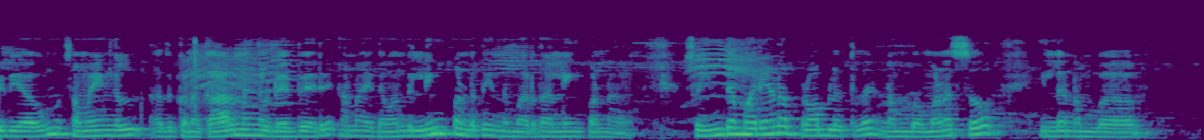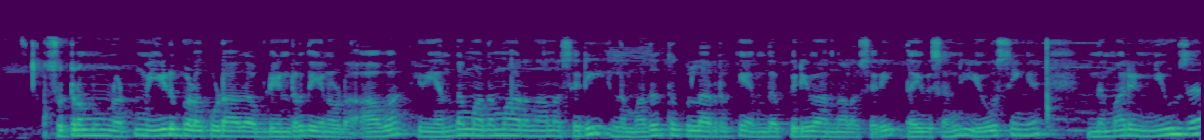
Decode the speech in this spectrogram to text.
ரீதியாகவும் சமயங்கள் அதுக்கான காரணங்கள் வெவ்வேறு. ஆனால் இதை வந்து லிங்க் பண்ணுறது இந்த மாதிரி தான் லிங்க் பண்ணாங்க. ஸோ இந்த மாதிரியான ப்ராப்ளத்தில் நம்ம மனசோ இல்லை நம்ம சுற்றமும் நட்பும் ஈடுபடக்கூடாது அப்படின்றது என்னோட ஆவா. இது எந்த மதமாக இருந்தாலும் சரி இல்லை மதத்துக்குள்ளார இருக்க எந்த பிரிவாக இருந்தாலும் சரி தயவு செஞ்சு யோசிங்க. இந்த மாதிரி நியூஸை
